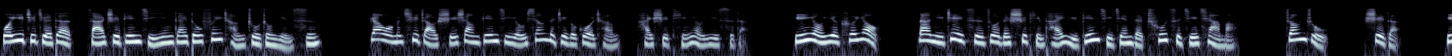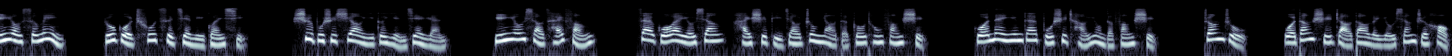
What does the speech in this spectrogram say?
我一直觉得杂志编辑应该都非常注重隐私，让我们去找时尚编辑邮箱的这个过程还是挺有意思的。云有叶科佑，那你这次做的是品牌与编辑间的初次接洽吗？庄主，是的。云有 Celine，如果初次建立关系，是不是需要一个引荐人？云有小裁缝，在国外邮箱还是比较重要的沟通方式，国内应该不是常用的方式。庄主，我当时找到了邮箱之后，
